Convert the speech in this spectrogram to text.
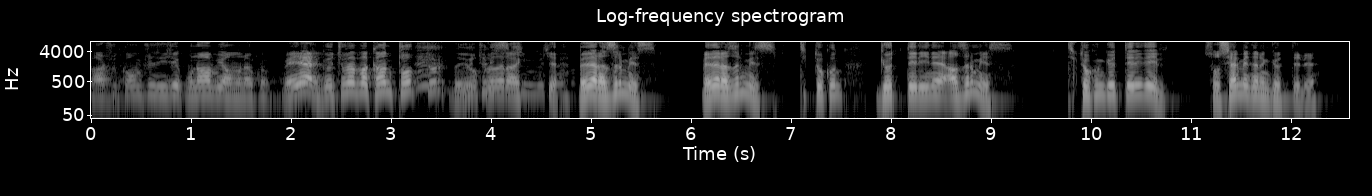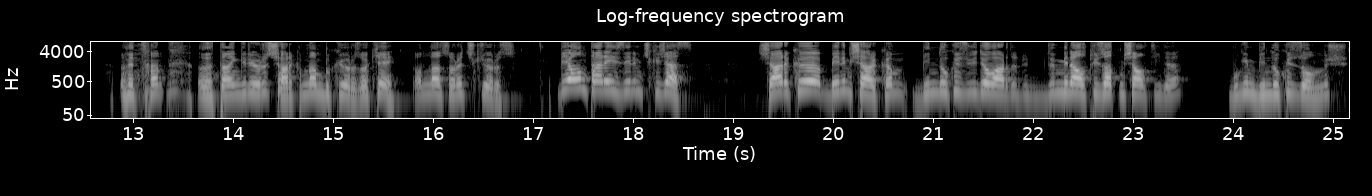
Karşı komşu diyecek bu ne yapıyor amına koyayım. Beyler götüme bakan toptur. Dayı o Götünü kadar sikeyim, haklı ki. götüme- Beyler hazır mıyız? Beyler hazır mıyız? TikTok'un göt deliğine hazır mıyız? TikTok'un göt deliği değil. Sosyal medyanın göt deliği. Ihtan, ıhtan giriyoruz şarkımdan bıkıyoruz okey. Ondan sonra çıkıyoruz. Bir 10 tane izlenim çıkacağız. Şarkı benim şarkım. 1900 video vardı. Dün dün 1666 idi. Bugün 1900 olmuş.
